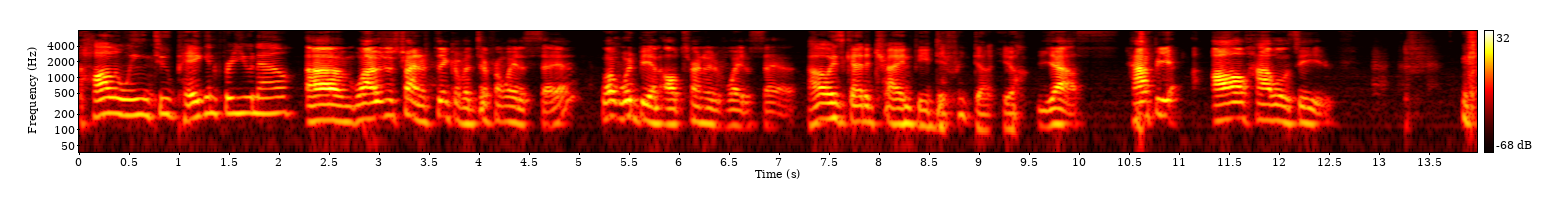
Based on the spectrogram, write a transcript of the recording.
Halloween too pagan for you now? Um, well, I was just trying to think of a different way to say it. What would be an alternative way to say it? I always got to try and be different, don't you? Yes. Happy All Hallows Eve.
